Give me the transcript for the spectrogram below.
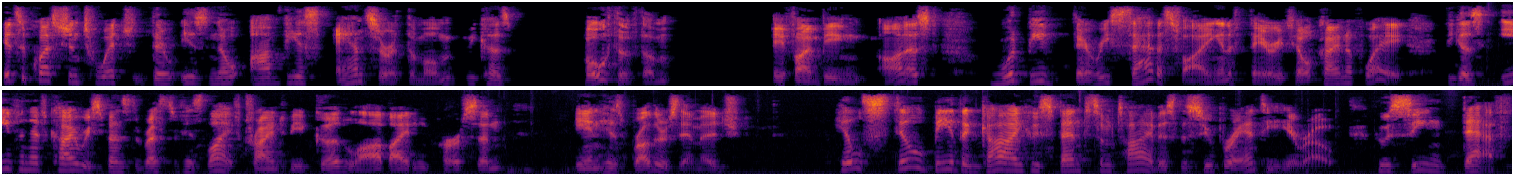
it's a question to which there is no obvious answer at the moment because both of them, if I'm being honest, would be very satisfying in a fairy tale kind of way. Because even if Kairi spends the rest of his life trying to be a good, law abiding person in his brother's image, he'll still be the guy who spent some time as the super anti-hero, who's seen death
